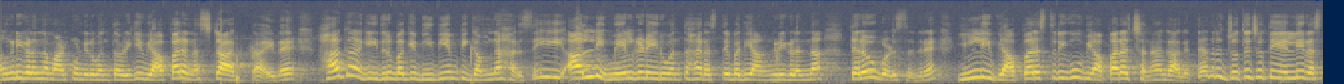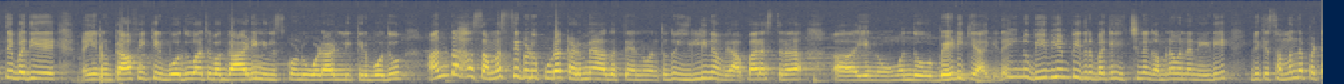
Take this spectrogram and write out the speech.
ಅಂಗಡಿಗಳನ್ನು ಮಾಡ್ಕೊಂಡಿರುವಂಥವರಿಗೆ ವ್ಯಾಪಾರ ನಷ್ಟ ಆಗ್ತಾ ಇದೆ. ಹಾಗಾಗಿ ಇದ್ರ ಬಗ್ಗೆ ಬಿ ಬಿ ಎಂ ಪಿ ಗಮನ ಹರಿಸಿ, ಅಲ್ಲಿ ಮೇಲ್ಗಡೆ ಇರುವಂತಹ ರಸ್ತೆ ಬದಿಯ ಅಂಗಡಿಗಳನ್ನ ತೆರವುಗೊಳಿಸಿದ್ರೆ ಇಲ್ಲಿ ವ್ಯಾಪಾರಸ್ಥರಿಗೂ ವ್ಯಾಪಾರ ಚೆನ್ನಾಗಾಗತ್ತೆ. ಅದರ ಜೊತೆ ಜೊತೆಯಲ್ಲಿ ರಸ್ತೆ ಬದಿ ಏನು ಟ್ರಾಫಿಕ್ ಇರ್ಬೋದು ಅಥವಾ ಗಾಡಿ ನಿಲ್ಲಿಸ್ಕೊಂಡು ಓಡಾಡ್ಲಿಕ್ಕಿರ್ಬೋದು ಅಂತಹ ಸಮಸ್ಯೆಗಳು ಕೂಡ ಕಡಿಮೆ ಆಗುತ್ತೆ ಅನ್ನುವಂಥದ್ದು ಇಲ್ಲಿನ ವ್ಯಾಪಾರಸ್ಥರ ಏನು ಒಂದು ಬೇಡಿಕೆ ಆಗಿದೆ ಇನ್ನು ಬಿ ಬಿ ಇದ್ರ ಬಗ್ಗೆ ಹೆಚ್ಚಿನ ಗಮನವನ್ನು ನೀಡಿ, ಇದಕ್ಕೆ ಸಂಬಂಧಪಟ್ಟ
